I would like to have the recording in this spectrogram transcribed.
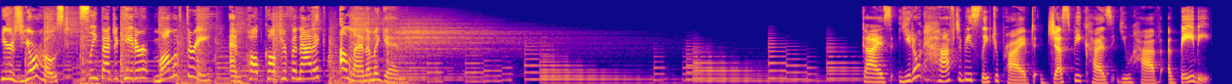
Here's your host, sleep educator, mom of three, and pop culture fanatic, Alanna McGinn. Guys, you don't have to be sleep deprived just because you have a baby.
